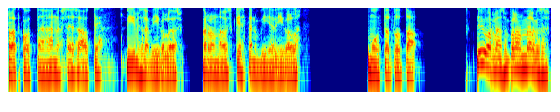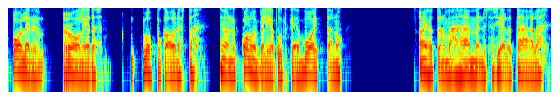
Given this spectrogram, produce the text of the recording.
ratkoa tämä NFC Sautti viimeisellä viikolla, jos korona olisi kestänyt viime viikolla. Mutta tota, New Orleans on pelannut melkoisen spoilerin roolia tässä loppukaudesta. He on nyt kolme peliä putkeen voittanut. Aiheuttanut vähän hämmennystä siellä täällä.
